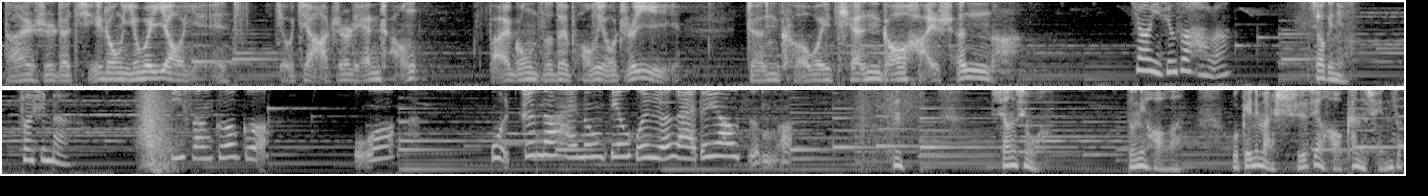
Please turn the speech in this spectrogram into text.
但是这其中一味药引就价值连城，白公子对朋友之意，真可谓天高海深呐。药已经做好了，交给你了。放心吧，一凡哥哥，我我真的还能变回原来的样子吗？嗯，相信我。等你好了，我给你买十件好看的裙子。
